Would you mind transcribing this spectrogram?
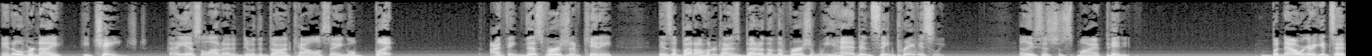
and overnight he changed. Now, yes, a lot of that had to do with the Don Callis angle, but I think this version of Kenny is about 100 times better than the version we had been seeing previously. At least it's just my opinion. But now we're going to get to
